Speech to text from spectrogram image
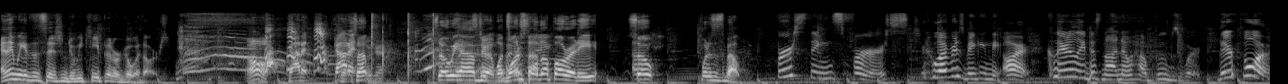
and then we get the decision: do we keep it or go with ours? Oh, Got it. Got it. What's up? So we have do it. What's one first pulled up? up already. So what is this about? First things first, whoever's making the art clearly does not know how boobs work. Therefore,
